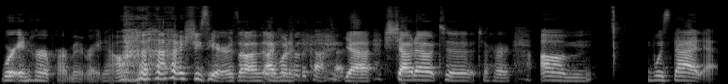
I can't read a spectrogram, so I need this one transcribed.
we're in her apartment right now. She's here, so I, I want to. Yeah, shout out to to her. Um, was that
